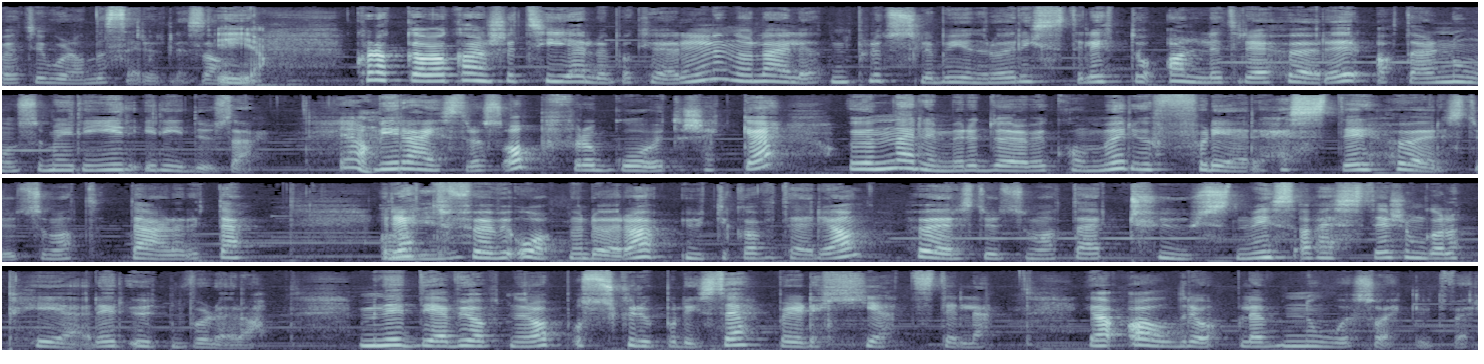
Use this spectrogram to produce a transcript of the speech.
vet vi hvordan det ser ut, liksom. ja. Klokka var kanskje 10-11 på kvelden når leiligheten plutselig begynner å riste litt, og alle tre hører at det er noen som rir i ridhuset. Ja. Vi reiser oss opp for å gå ut og sjekke, og jo nærmere døra vi kommer, jo flere hester høres det ut som at det er der ute. Rett før vi åpner døra ut i kafeteriaen, høres det ut som at det er tusenvis av hester som galopperer utenfor døra. Men idet vi åpner opp og skrur på lyset, blir det helt stille. Jeg har aldri opplevd noe så ekkelt før.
